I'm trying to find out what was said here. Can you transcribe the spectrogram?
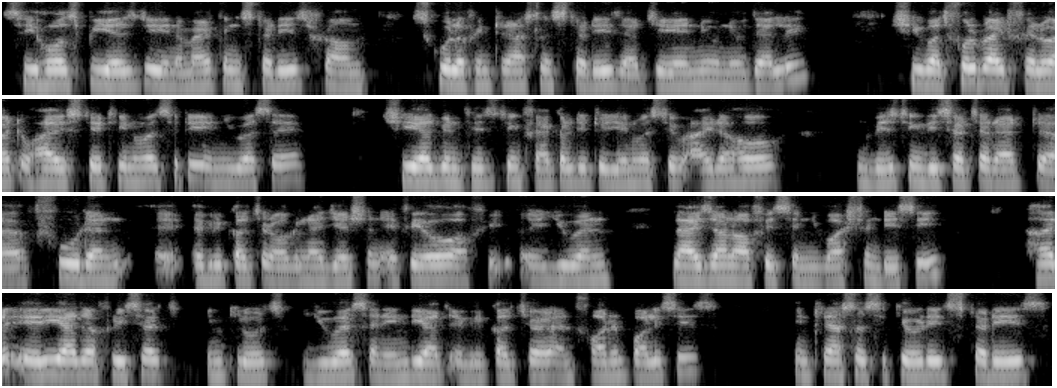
She holds PhD in American Studies from School of International Studies at JNU, New Delhi. She was Fulbright Fellow at Ohio State University in USA she has been visiting faculty to University of Idaho, visiting researcher at uh, Food and Agriculture Organization, FAO of UN uh, liaison office in Washington, DC. Her areas of research includes US and India's agriculture and foreign policies, international security studies,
